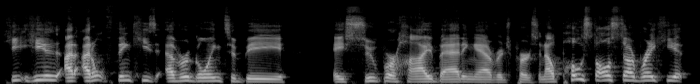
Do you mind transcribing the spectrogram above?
he, he, I, I don't think he's ever going to be a super high batting average person. Now, post All Star break, he hit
